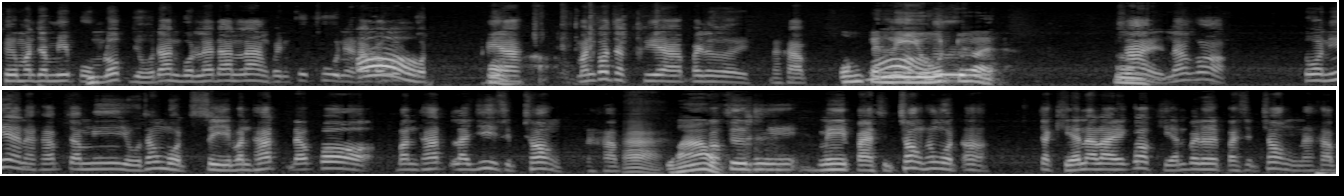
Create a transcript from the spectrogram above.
คือมันจะมีปุ่มลบอยู่ด้านบนและด้านล่างเป็นคู่ๆเนี่ยแล้วเราก็กดเคลียร์มันก็จะเคลียร์ไปเลยนะครับโอ้เป็นรียูสด้วย ใช่แล้วก็ตัวเนี้ยนะครับ จะมีอยู่ทั้งหมดสี่บรรทัด แล้วก็บรรทัดละยี่สิบช่องนะครับอ่าว้าวก็คือมีมีแปดสิบช่องทั้งหมดอะจะเขียนอะไรก็เขียนไปเลยแปดสิบช่องนะครับ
